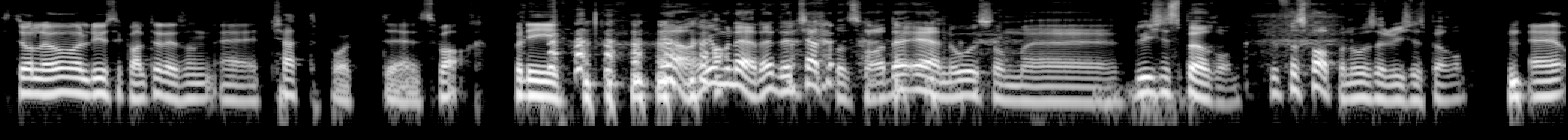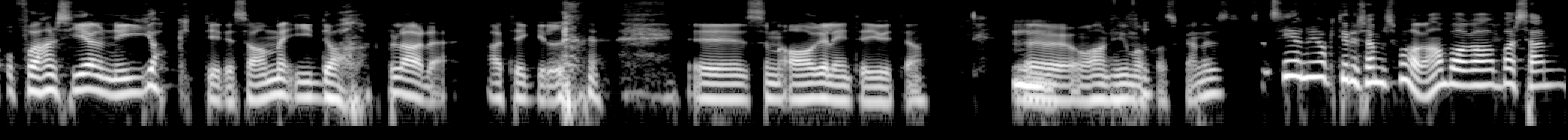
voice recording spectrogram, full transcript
Sturle, det var vel du som kalte det sånn eh, chatbot-svar. Fordi Ja, jo, men det er det. Det er chatbot-svar. Det er noe som eh, du ikke spør om. Du får svar på noe som du ikke spør om. eh, og For han sier jo nøyaktig det samme i Dagbladet-artikkelen eh, som Arild intervjuet, ja. Mm. Uh, og han humorforskeren. Så sier han nøyaktig det samme svaret. Han bare, bare, send,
